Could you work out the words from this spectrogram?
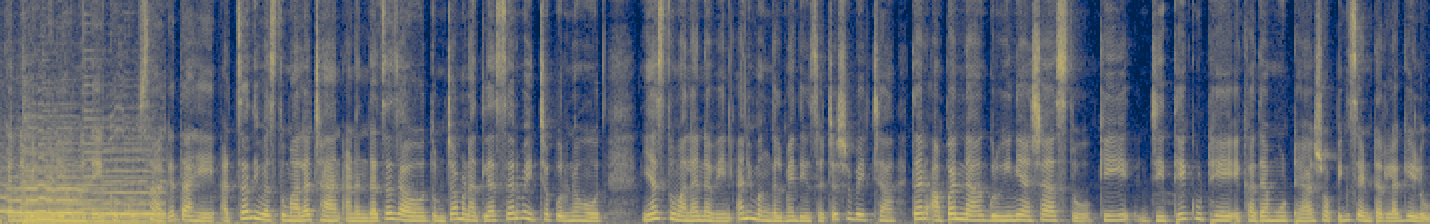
एका नवीन व्हिडिओमध्ये खूप खूप स्वागत आहे. आजचा दिवस तुम्हाला छान आनंदाचा जावो. तुमच्या मनातल्या सर्व इच्छा पूर्ण होत. याच तुम्हाला नवीन आणि मंगलमय दिवसाच्या शुभेच्छा. तर आपण ना गृहिणी अशा असतो की जिथे कुठे एखाद्या मोठ्या शॉपिंग सेंटरला गेलो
